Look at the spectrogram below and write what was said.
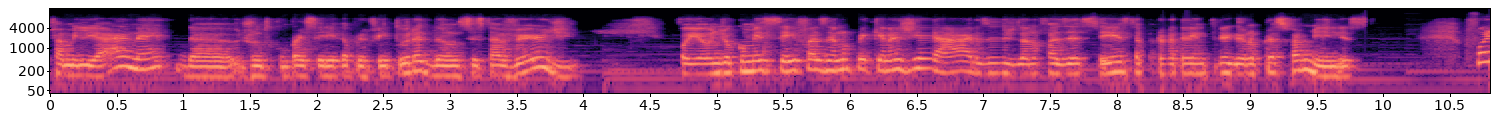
familiar, né, da, junto com parceria com a prefeitura, dando cesta verde, foi onde eu comecei fazendo pequenas diárias, ajudando a fazer a cesta para estar entregando para as famílias. Foi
